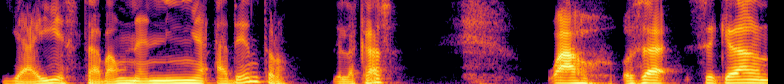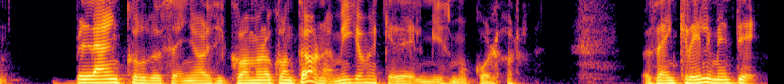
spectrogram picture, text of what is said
y ahí estaba una niña adentro de la casa. ¡Wow! O sea, se quedaron blancos los señores y como me lo contaron a mí, yo me quedé del mismo color. O sea, increíblemente,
